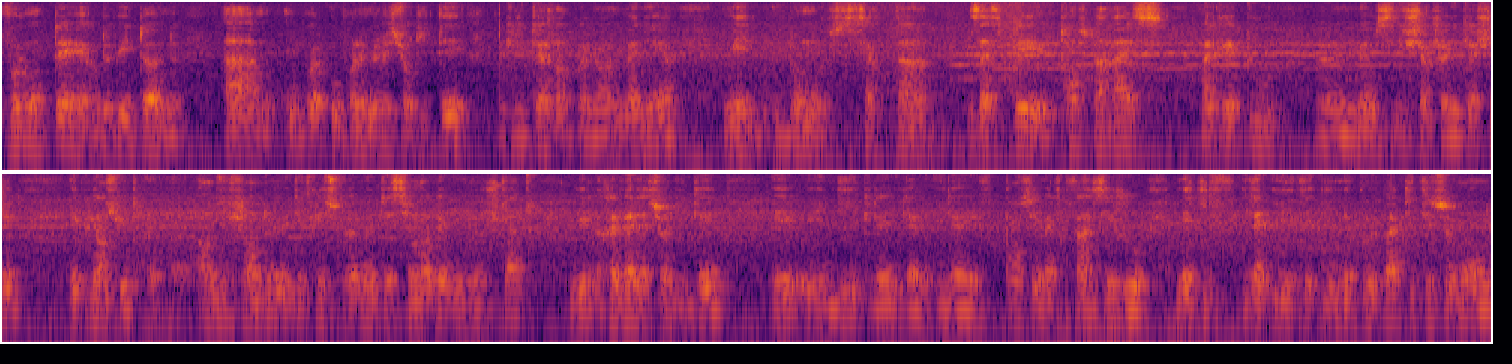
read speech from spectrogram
volontaire de Beethoven au, problème de la surdité qu'il cache dans la première manière, mais dont certains aspects transparaissent malgré tout même s'il cherche à les cacher. Et puis ensuite, euh, en 1802, il écrit ce fameux testament Neustadt où il révèle la surdité et où il dit qu'il a, pensé mettre fin à ses jours, mais qu'il il, ne pouvait pas quitter ce monde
